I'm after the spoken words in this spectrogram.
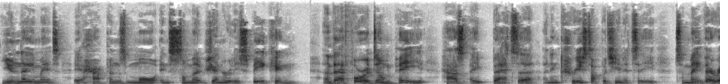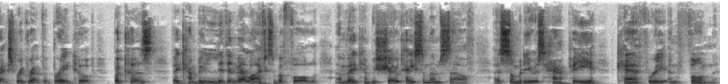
you name it, it happens more in summer generally speaking. And therefore, a dumpee has a better and increased opportunity to make their ex regret the breakup because they can be living their life to the full and they can be showcasing themselves as somebody who is happy, carefree, and fun.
